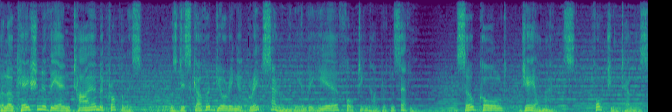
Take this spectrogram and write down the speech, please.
The location of the entire necropolis was discovered during a great ceremony in the year 1407 so-called geomants, fortune tellers,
